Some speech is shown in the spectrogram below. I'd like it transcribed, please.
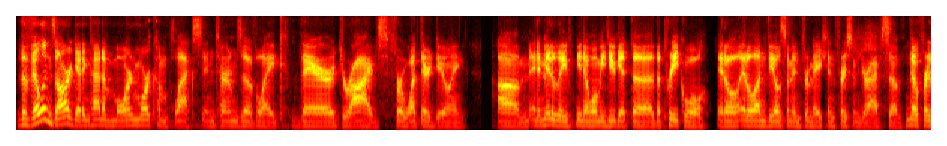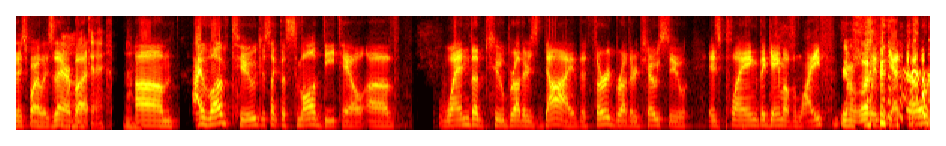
the villains are getting kind of more and more complex in terms of like their drives for what they're doing. Um, and admittedly, you know, when we do get the the prequel, it'll it'll unveil some information for some drives. So no further spoilers there. Oh, but okay Mhm. um, I love too, just like the small detail of when the two brothers die, the third brother Chosu is playing the game of life Game of Life. with Geto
